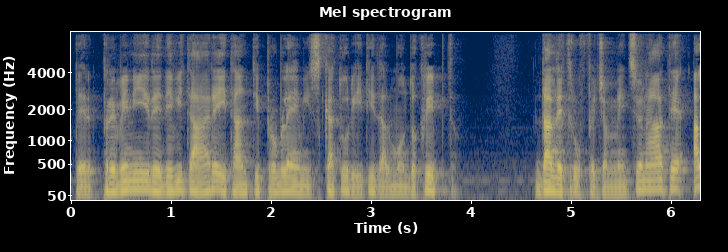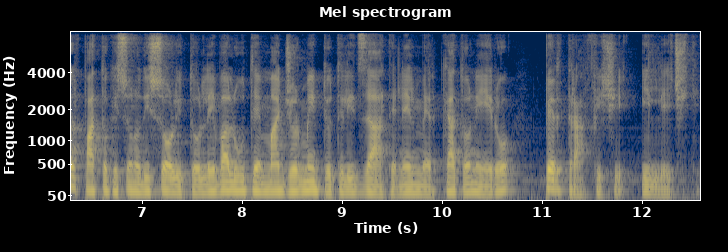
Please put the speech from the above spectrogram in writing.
per prevenire ed evitare i tanti problemi scaturiti dal mondo cripto. Dalle truffe già menzionate al fatto che sono di solito le valute maggiormente utilizzate nel mercato nero per traffici illeciti.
